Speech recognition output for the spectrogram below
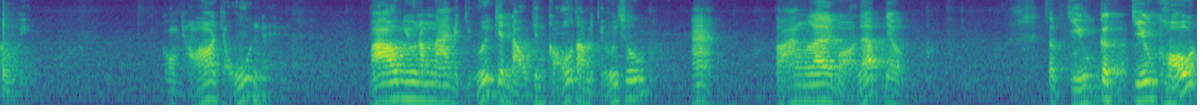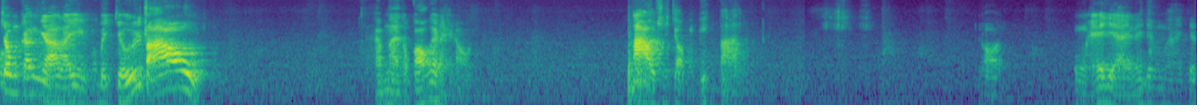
Rồi, con nhỏ chủ này nè, bao nhiêu năm nay mày chửi trên đầu, trên cổ tao mày chửi xuống. Ha tao ăn lê bò lớp vô. Tao chịu cực, chịu khổ trong căn nhà này mà mày chửi tao. Hôm nay tao có cái này rồi tao sẽ cho mày biết tay rồi. Con mẹ về nữa chứ không ai chứ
